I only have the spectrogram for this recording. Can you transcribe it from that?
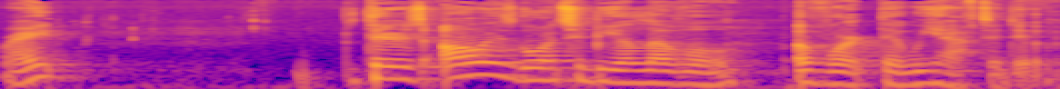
right? There's always going to be a level of work that we have to do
